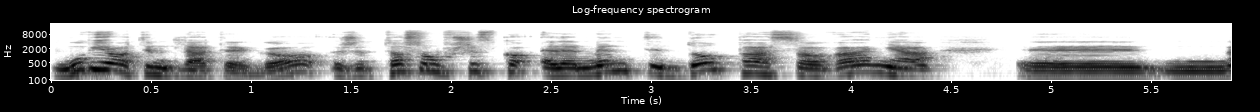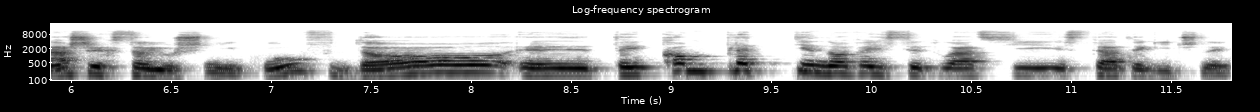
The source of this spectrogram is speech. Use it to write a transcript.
Mówię o tym dlatego, że to są wszystko elementy dopasowania naszych sojuszników do y, tej kompletnie nowej sytuacji strategicznej.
